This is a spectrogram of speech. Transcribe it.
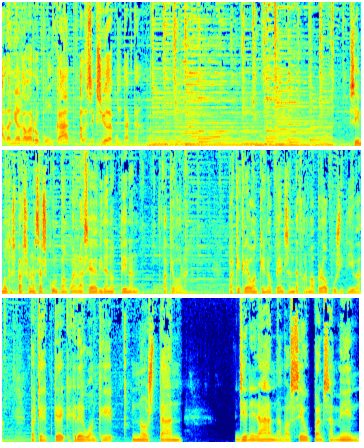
a danielgavarro.cat, a la secció de contacte. Sí, moltes persones es culpen quan a la seva vida no tenen el que volen, perquè creuen que no pensen de forma prou positiva, perquè que, creuen que no estan generant amb el seu pensament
